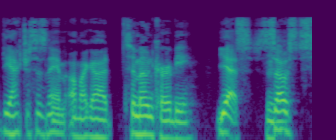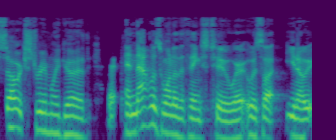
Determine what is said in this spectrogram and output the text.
the actress's name? Oh my God. Simone Kirby. Yes. So, so extremely good. And that was one of the things too, where it was like, you know,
